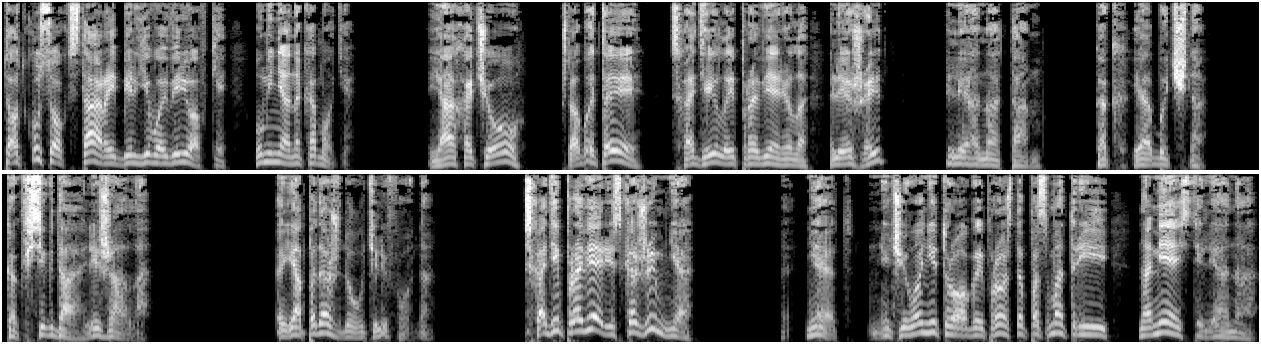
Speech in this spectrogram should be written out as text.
тот кусок старой бельевой веревки у меня на комоде? Я хочу, чтобы ты сходила и проверила, лежит ли она там, как и обычно, как всегда лежала. Я подожду у телефона. Сходи проверь и скажи мне, нет, ничего не трогай, просто посмотри, на месте ли она.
